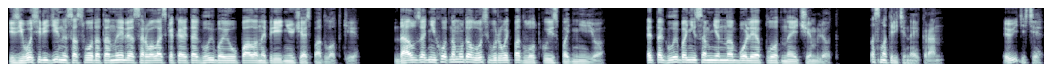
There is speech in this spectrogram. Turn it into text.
Из его середины со свода тоннеля сорвалась какая-то глыба и упала на переднюю часть подлодки. Да, в задний ход нам удалось вырвать подлодку из-под нее. Эта глыба, несомненно, более плотная, чем лед. Посмотрите на экран. Видите?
